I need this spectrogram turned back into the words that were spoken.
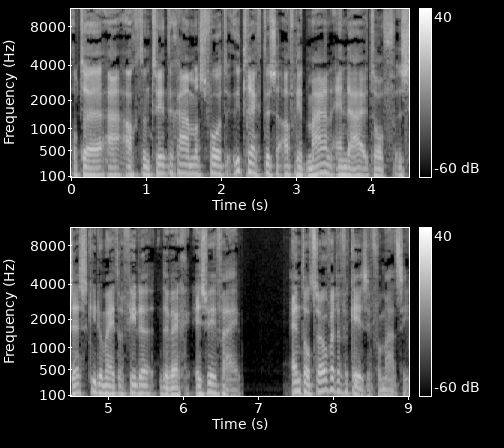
Op de A28 Amersfoort-Utrecht tussen afrit Maren en de Uithof 6 kilometer file. De weg is weer vrij. En tot zover de verkeersinformatie.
